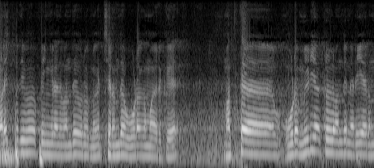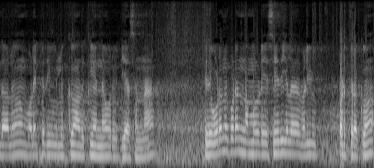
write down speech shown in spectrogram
வலைப்பதிவு அப்படிங்கிறது வந்து ஒரு மிகச்சிறந்த ஊடகமாக இருக்குது மற்ற ஊட மீடியாக்கள் வந்து நிறைய இருந்தாலும் வலைப்பதிவுகளுக்கும் அதுக்கும் என்ன ஒரு வித்தியாசம்னா இது உடனுக்குடன் நம்மளுடைய செய்திகளை வெளிப்படுத்துறதுக்கும்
